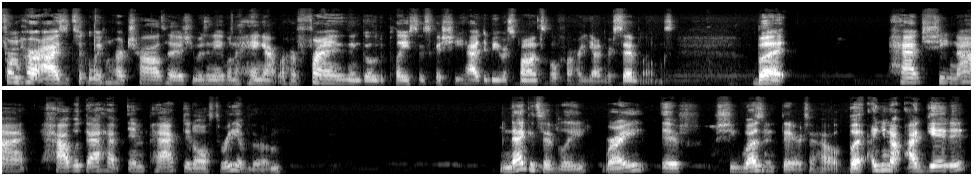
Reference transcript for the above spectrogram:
from her eyes, it took away from her childhood. She wasn't able to hang out with her friends and go to places because she had to be responsible for her younger siblings. But had she not, how would that have impacted all three of them negatively, right? If she wasn't there to help. But uh, you know, I get it.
